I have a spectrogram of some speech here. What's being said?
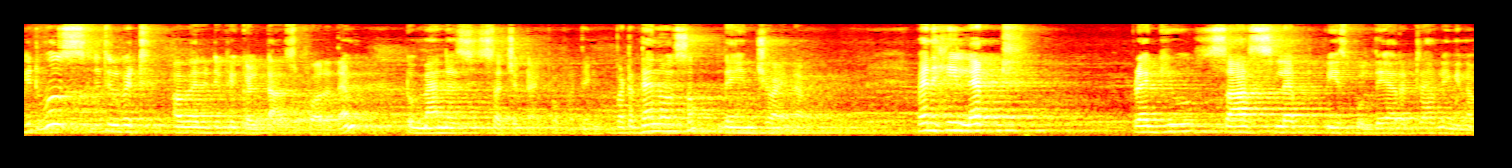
it was a little bit a very difficult task for them to manage such a type of a thing. But then also they enjoy them. When he left Paraguay Sarah slept peaceful. They are traveling in a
